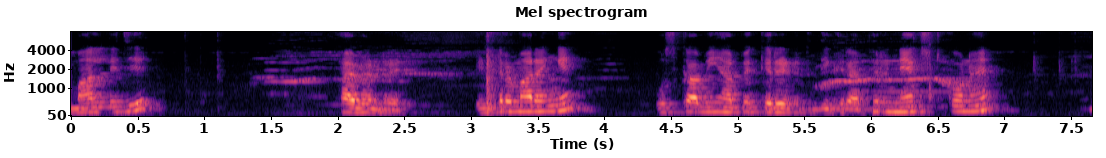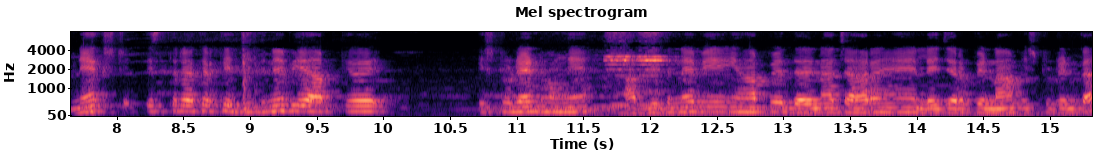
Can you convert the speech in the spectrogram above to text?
मान लीजिए फाइव हंड्रेड इंटर मारेंगे, उसका भी यहाँ पे क्रेडिट दिख रहा है। फिर नेक्स्ट कौन है? नेक्स्ट इस तरह करके जितने भी आपके स्टूडेंट होंगे, आप जितने भी यहाँ पे देना चाह रहे हैं लेजर पे नाम स्टूडेंट का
